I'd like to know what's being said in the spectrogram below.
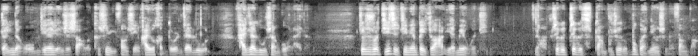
等一等，我们今天人是少了，可是你放心，还有很多人在路还在路上过来的，就是说，即使今天被抓也没有问题啊，这个这个是挡不住的，不管你用什么方法。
